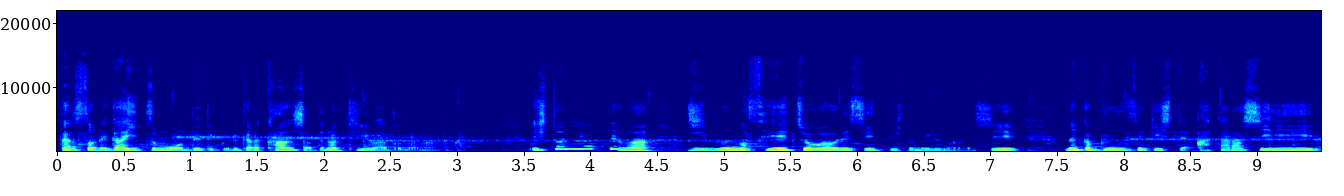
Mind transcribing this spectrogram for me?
ただそれがいつも出てくるから感謝ってのはキーワードだなとか。で人によっては自分の成長が嬉しいっていう人もいるだろうし、なんか分析して新しい、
